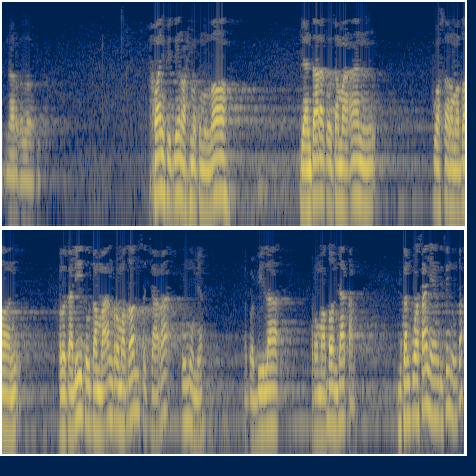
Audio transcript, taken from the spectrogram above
Barakallahu fikum. Ikhwan fiddin rahimakumullah. Di antara keutamaan puasa Ramadan, kalau tadi keutamaan Ramadan secara umum ya. Apabila Ramadan datang. Bukan puasanya yang disinggung toh.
